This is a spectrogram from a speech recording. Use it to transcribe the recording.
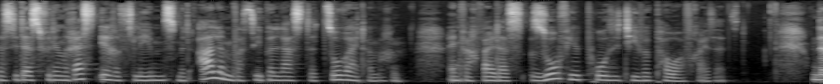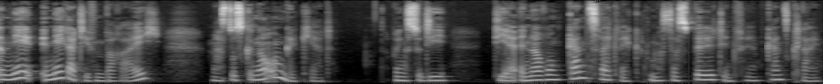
dass sie das für den Rest ihres Lebens mit allem, was sie belastet, so weitermachen. Einfach weil das so viel positive Power freisetzt. Und im, ne im negativen Bereich machst du es genau umgekehrt. Da bringst du die, die Erinnerung ganz weit weg. Du machst das Bild, den Film ganz klein.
